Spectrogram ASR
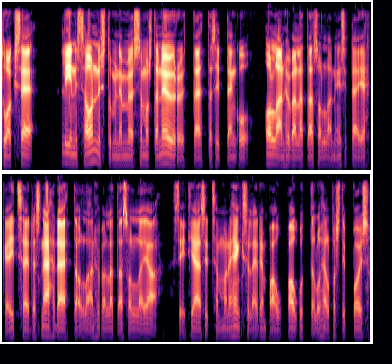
tuoko se liinissä onnistuminen myös semmoista nöyryyttä, että sitten kun ollaan hyvällä tasolla, niin sitä ei ehkä itse edes nähdä, että ollaan hyvällä tasolla ja siitä jää sitten semmoinen henkseleiden paukuttelu helposti pois.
